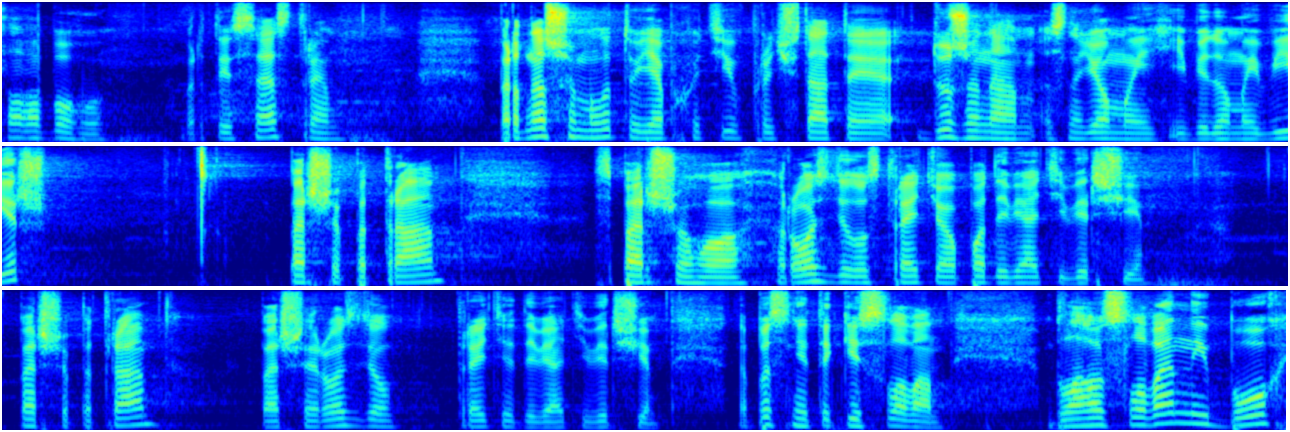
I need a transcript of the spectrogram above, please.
Слава Богу, брати і сестри. Перед нашою молитвою я б хотів прочитати дуже нам знайомий і відомий вірш 1 Петра з першого розділу з 3 по 9 вірші. 1 Петра, перший розділ, 3-9 вірші. Написані такі слова: Благословенний Бог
